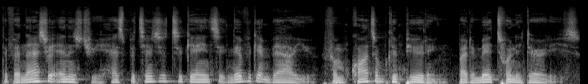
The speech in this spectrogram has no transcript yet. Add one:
the financial industry has potential to gain significant value from quantum computing by the mid-2030s.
